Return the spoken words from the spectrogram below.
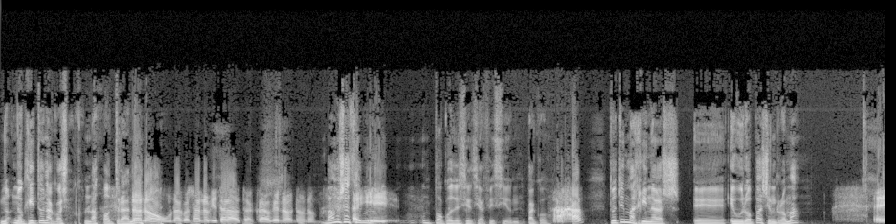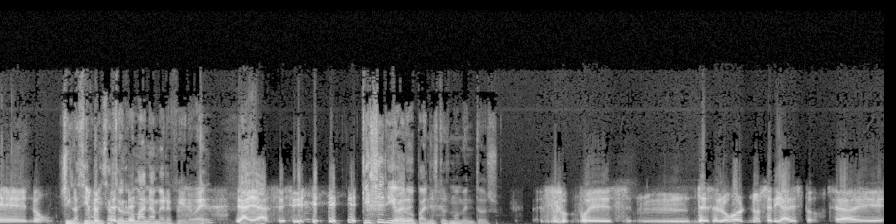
no, no quita una cosa con la otra, ¿no? No, no, una cosa no quita la otra, claro que no, no, no. Vamos a hacer Y- un, un poco de ciencia ficción, Paco. Ajá, ¿Tú te imaginas eh, Europa sin Roma? eh, no. Sin la civilización romana me refiero, ¿eh? Ya, ya, sí, sí. ¿Qué sería Europa en estos momentos? Pues, mm, desde luego, no sería esto. O sea, eh,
